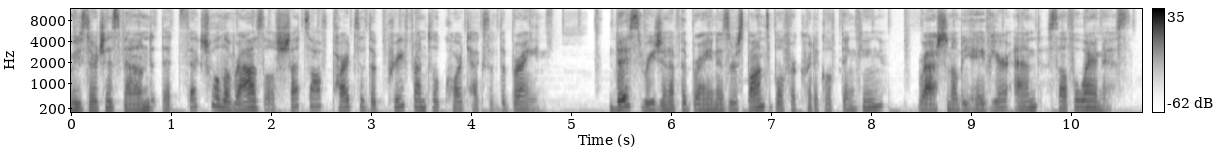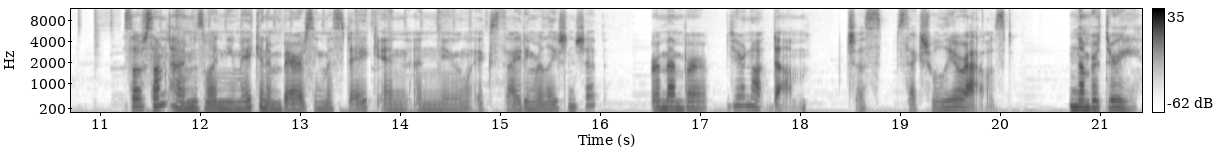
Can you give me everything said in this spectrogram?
Research has found that sexual arousal shuts off parts of the prefrontal cortex of the brain. This region of the brain is responsible for critical thinking, rational behavior, and self-awareness. So sometimes when you make an embarrassing mistake in a new, exciting relationship, remember, you're not dumb, just sexually aroused. Number three,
